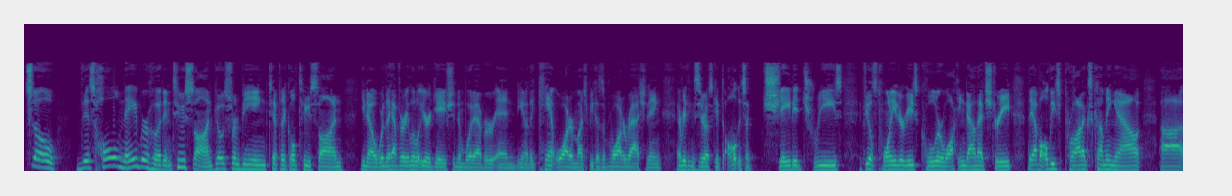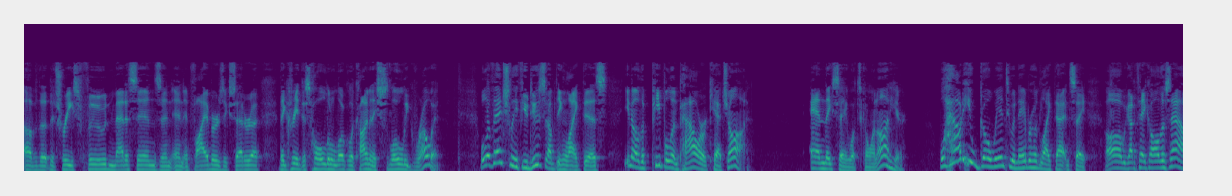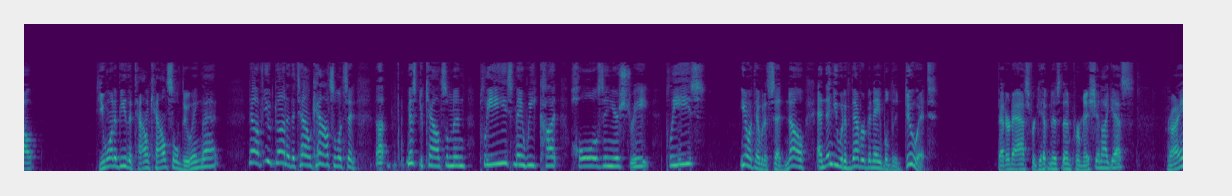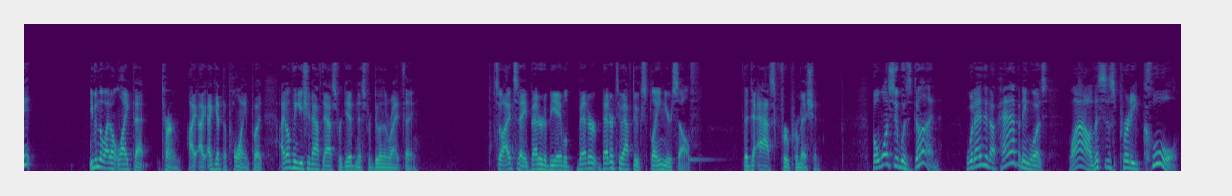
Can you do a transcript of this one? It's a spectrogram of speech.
So this whole neighborhood in Tucson goes from being typical Tucson, you know, where they have very little irrigation and whatever, and you know they can't water much because of water rationing. Everything's xeriscaped. All it's like shaded trees. It feels 20 degrees cooler walking down that street. They have all these products coming out uh, of the the trees, food, medicines, and and, and fibers, etc. They create this whole little local economy. They slowly grow it. Well, eventually, if you do something like this you know, the people in power catch on and they say, what's going on here? Well, how do you go into a neighborhood like that and say, oh, we got to take all this out? Do you want to be the town council doing that? Now, if you'd gone to the town council and said, uh, Mr. Councilman, please may we cut holes in your street, please? You know what they would have said? No. And then you would have never been able to do it. Better to ask forgiveness than permission, I guess. Right? Even though I don't like that term, I, I, I get the point, but I don't think you should have to ask forgiveness for doing the right thing. So I'd say better to be able, better, better to have to explain yourself than to ask for permission. But once it was done, what ended up happening was, wow, this is pretty cool.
